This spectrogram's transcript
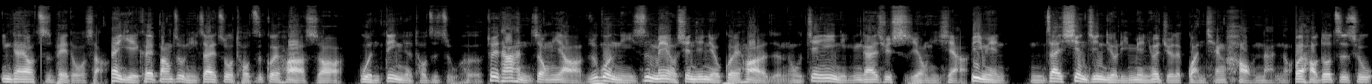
应该要支配多少，那也可以帮助你在做投资规划的时候稳定你的投资组合，所以它很重要。如果你是没有现金流规划的人，我建议你应该去使用一下，避免。你在现金流里面，你会觉得管钱好难哦，我有好多支出，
